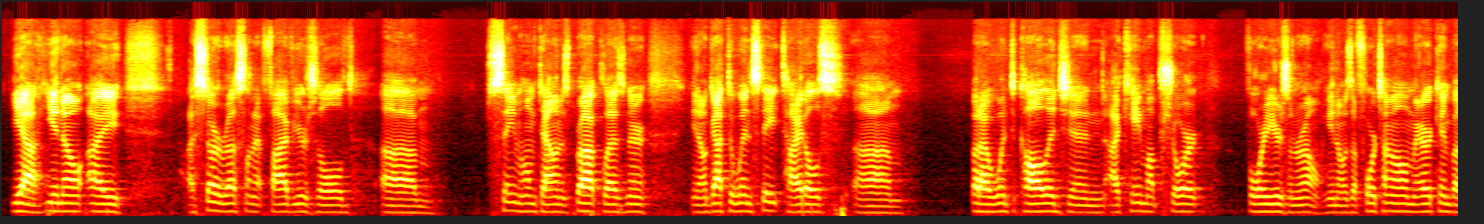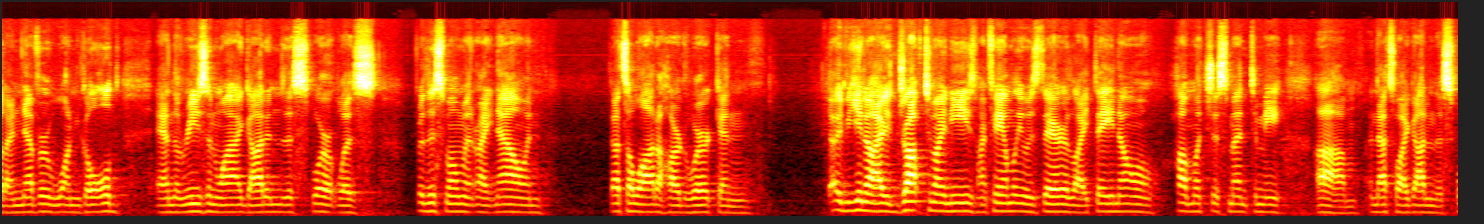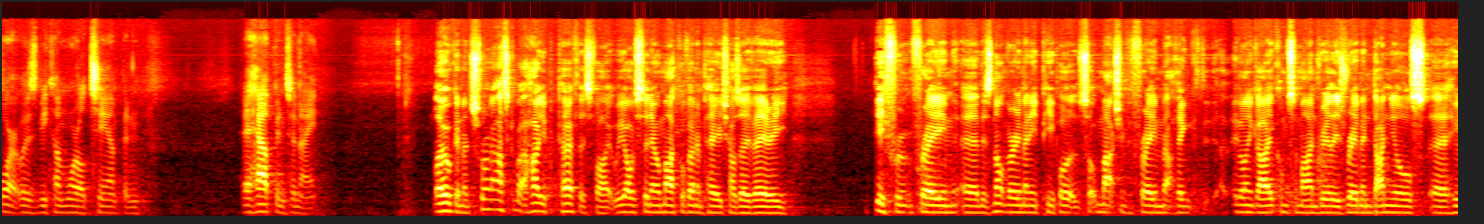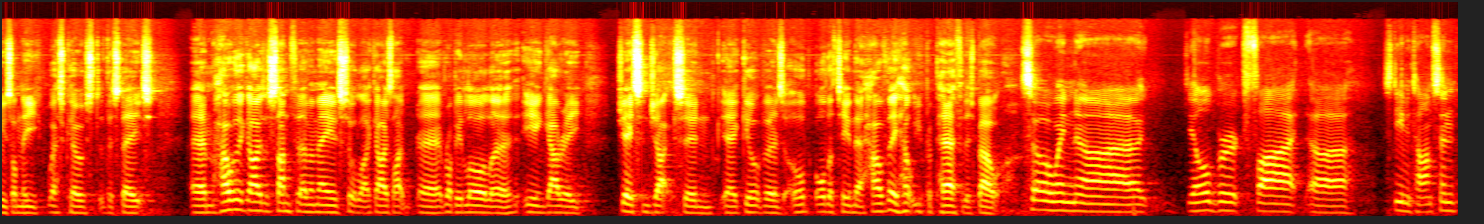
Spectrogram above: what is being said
yeah, you know, I I started wrestling at five years old. Um, same hometown as Brock Lesnar. You know, got to win state titles. Um, but I went to college and I came up short four years in a row. You know, I was a four-time All-American, but I never won gold. And the reason why I got into this sport was for this moment right now. And that's a lot of hard work. And, you know, I dropped to my knees. My family was there. Like, they know how much this meant to me. Um, and that's why I got into this sport was become world champ. And it happened tonight. Logan, I just want to ask about how you prepare for this fight. We obviously know Michael Venom Page has a very different frame. Uh, there's not very many people sort of matching for frame. I think the only guy that comes to mind really is Raymond Daniels, uh, who's on the west coast of the states. Um, how are the guys at Sanford MMA, sort of like guys like uh, Robbie Lawler, Ian Garry, Jason Jackson, uh, Gilbert Burns, all, all, the team there? How have they helped you prepare for this bout? So when uh, Gilbert fought uh, Stephen Thompson,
